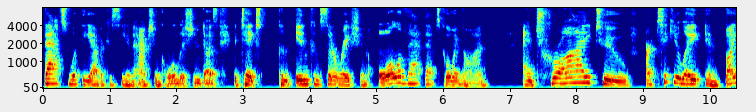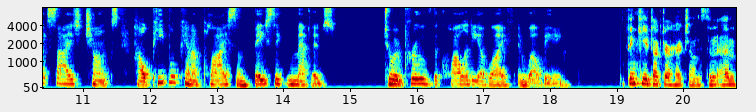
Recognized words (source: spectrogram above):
That's what the Advocacy and Action Coalition does. It takes in consideration all of that that's going on and try to articulate in bite sized chunks how people can apply some basic methods to improve the quality of life and well being. Thank you, Dr. Hart Johnson. Um,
